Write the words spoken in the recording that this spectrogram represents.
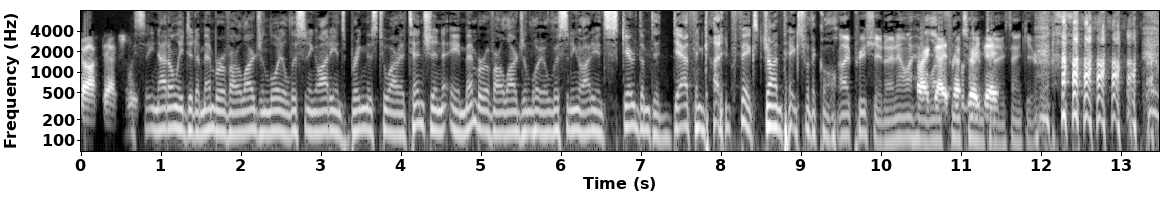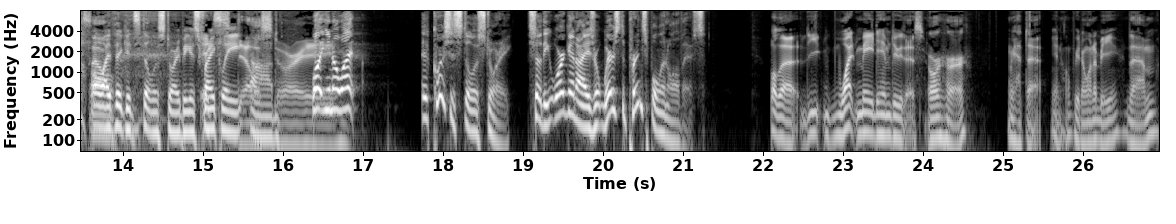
shocked, actually. See, not only did a member of our large and loyal listening audience bring this to our attention, a member of our large and loyal listening audience scared them to death and got it fixed. John, thanks for the call. I appreciate it. I now I have All right, a lot guys, of free have a great time day. today. Thank you. oh, I think it's still a story because, frankly, still a um, story. Well, you know what? Of course, it's still a story. So the organizer, where's the principal in all this? Well, the, what made him do this or her? We have to, you know, we don't want to be them,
